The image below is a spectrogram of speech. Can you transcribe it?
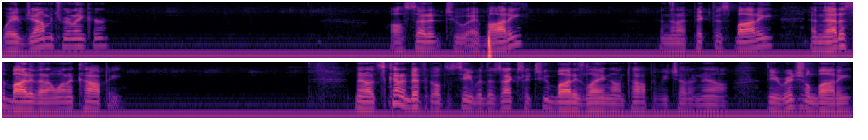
wave geometry linker. I'll set it to a body and then I pick this body and that is the body that I want to copy. Now it's kind of difficult to see but there's actually two bodies laying on top of each other now. The original body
